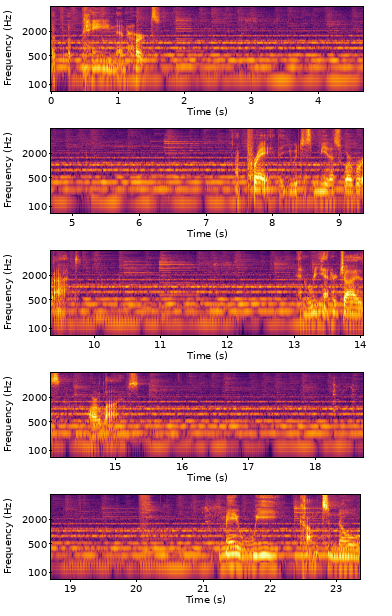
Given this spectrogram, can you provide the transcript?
of, of pain and hurt. I pray that you would just meet us where we're at energize our lives. May we come to know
